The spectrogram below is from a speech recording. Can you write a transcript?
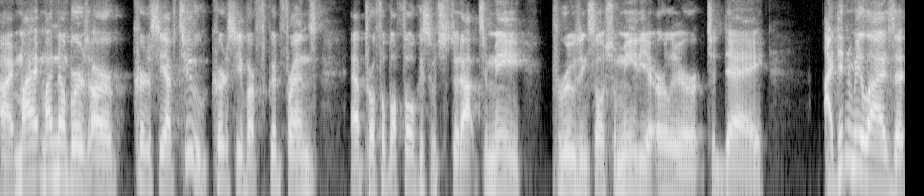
all right, my my numbers are courtesy. I have two courtesy of our good friends at Pro Football Focus, which stood out to me perusing social media earlier today. I didn't realize that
